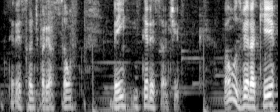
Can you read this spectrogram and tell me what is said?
interessante, variação bem interessante. Vamos ver aqui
